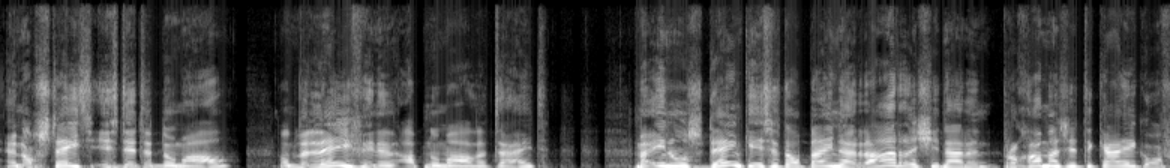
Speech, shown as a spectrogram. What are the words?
En nog steeds is dit het normaal. Want we leven in een abnormale tijd. Maar in ons denken is het al bijna raar als je naar een programma zit te kijken of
